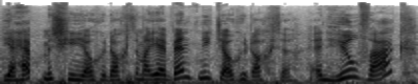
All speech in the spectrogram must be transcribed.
Je hebt misschien jouw gedachten, maar jij bent niet jouw gedachten. En heel vaak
